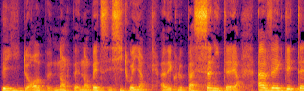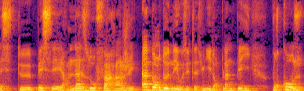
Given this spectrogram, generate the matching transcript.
pays d'Europe n'embête ses citoyens avec le pass sanitaire, avec des tests PCR nasopharyngés abandonnés aux États-Unis dans plein de pays pour cause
